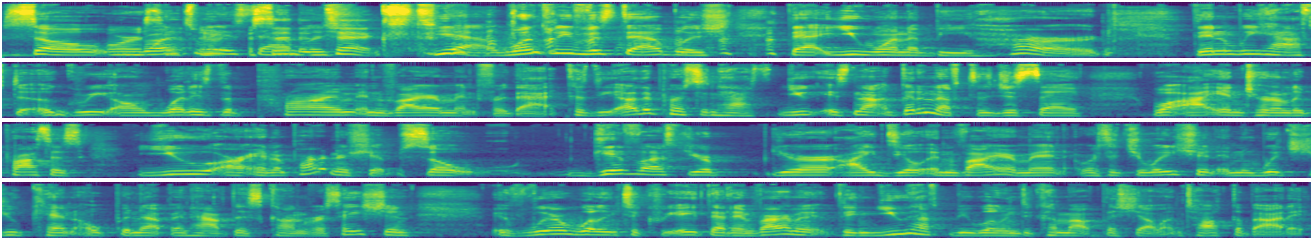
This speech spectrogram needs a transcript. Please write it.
So Or once send- we or send a establish, text. yeah, once we've established that you want to be heard, then we have to agree on what is the prime environment for that. Because the other person has you. It's not good enough to just say, "Well, I internally process." You are in a partnership, so give us your your ideal environment or situation in which you can open up and have this conversation. If we're willing to create that environment then you have to be willing to come out the shell and talk about it.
